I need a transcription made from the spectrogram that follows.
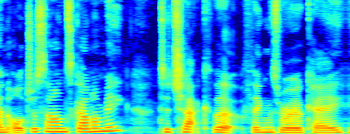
an ultrasound scan on me to check that things were okay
